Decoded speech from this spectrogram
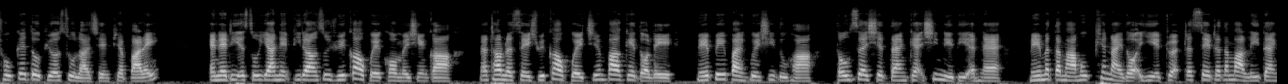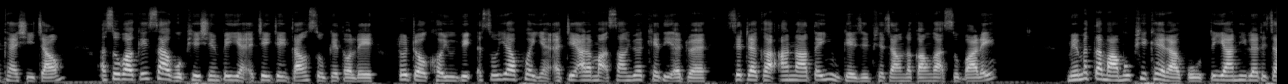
ထိုကဲ့သို့ပြောဆိုလာခြင်းဖြစ်ပါတယ်။ NLD အစိုးရနှင့်ပြည်ထောင်စုရွေးကောက်ပွဲကော်မရှင်က2020ရွေးကောက်ပွဲကျင်းပခဲ့တော်လေမဲပေးပိုင်ခွင့်ရှိသူဟာ38တန်းခန့်ရှိနေသည့်အနက်မဲမတမာမှုဖြစ်နိုင်သောအရေးအတွက်10.4တန်းခန့်ရှိကြောင်းအဆိုပါကိစ္စကိုဖြေရှင်းပေးရန်အကြိမ်ကြိမ်တောင်းဆိုခဲ့တော်လေလွတ်တော်ခေါ်ယူ၍အစိုးရဖွဲ့ရန်အတင်းအဓမ္မဆောင်ရွက်ခဲ့သည့်အတွက်စစ်တပ်ကအာဏာသိမ်းယူခဲ့ခြင်းဖြစ်ကြောင်း၎င်းကဆိုပါတယ်။ မင်းမတမာမှုဖြစ်ခဲ့တာကိုတရားနည်းလက်တကျ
